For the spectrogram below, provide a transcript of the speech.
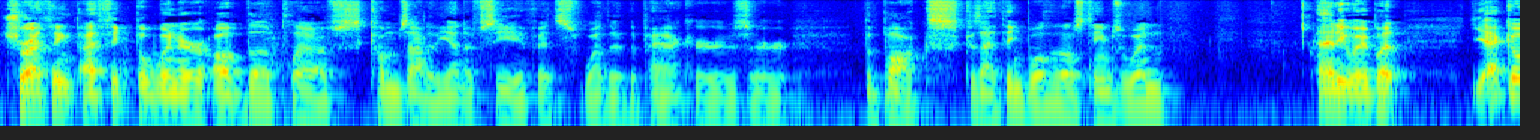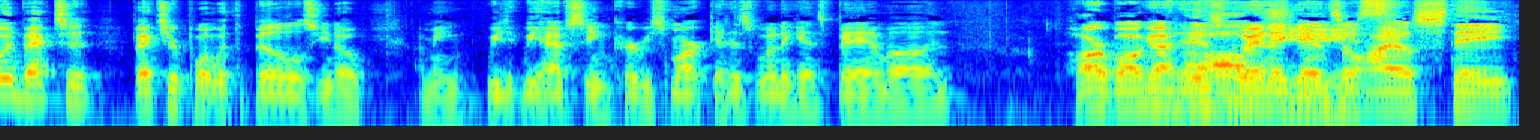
Sure, I think I think the winner of the playoffs comes out of the NFC if it's whether the Packers or the Bucks because I think both of those teams win. Anyway, but yeah, going back to back to your point with the Bills, you know, I mean, we we have seen Kirby Smart get his win against Bama and Harbaugh got his Oh, win against. Ohio State.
